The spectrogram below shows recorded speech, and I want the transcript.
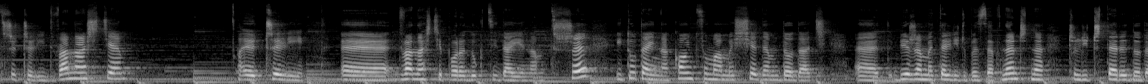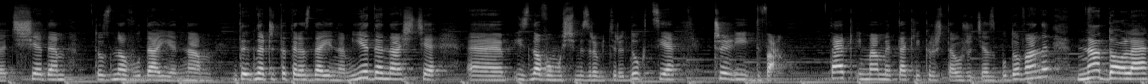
3, czyli 12, e, czyli e, 12 po redukcji daje nam 3 i tutaj na końcu mamy 7 dodać, e, bierzemy te liczby zewnętrzne, czyli 4 dodać 7, to znowu daje nam, to znaczy to teraz daje nam 11 e, i znowu musimy zrobić redukcję, czyli 2. Tak, i mamy taki kryształ życia zbudowany. Na dole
